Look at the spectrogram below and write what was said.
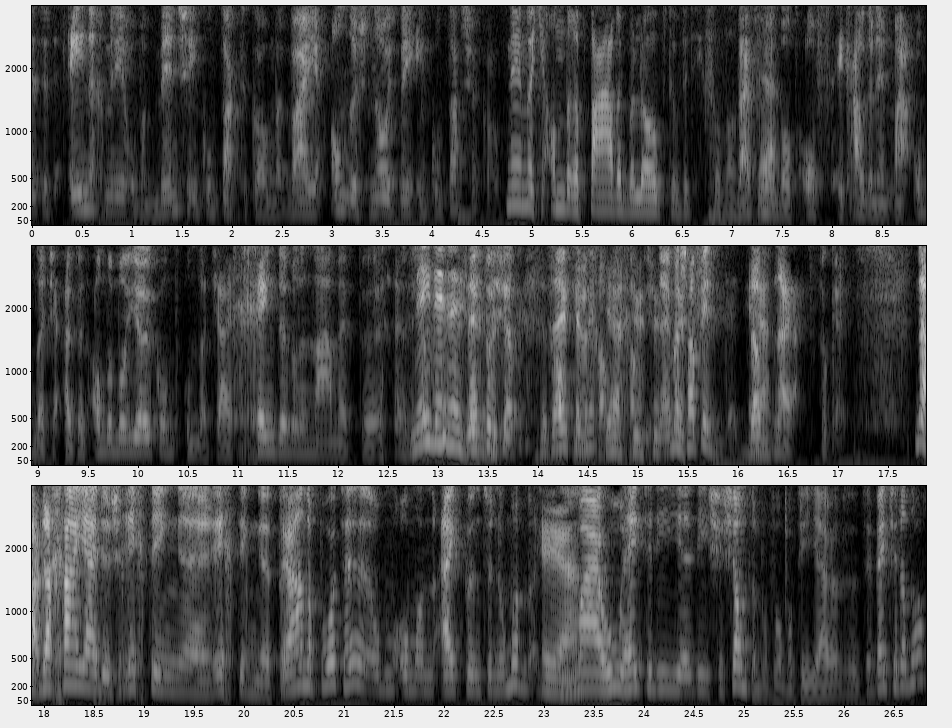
het is de enige manier om met mensen in contact te komen waar je anders nooit mee in contact zou komen. Nee, omdat je andere paden beloopt of weet ik veel wat. Bijvoorbeeld, of ik hou er net maar omdat je uit een ander milieu komt, omdat jij geen dubbele naam hebt. Uh, nee, nee, nee, nee. Dat, dat heeft een grapje, grapje. Nee, maar snap je? Dat, Nou ja, oké. Nou, dan ga jij dus richting, uh, richting uh, Tranenpoort, hè, om, om een eikpunt te noemen. Ja. Maar hoe heette die, uh, die sergeanten bijvoorbeeld? Die, weet je dat nog?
